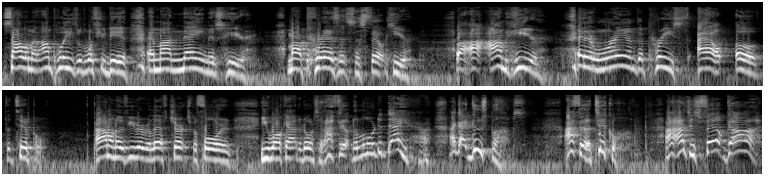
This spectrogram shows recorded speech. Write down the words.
Solomon, I'm pleased with what you did, and my name is here. My presence is felt here. I, am here. And it ran the priests out of the temple. I don't know if you've ever left church before and you walk out the door and said, I felt the Lord today. I, I got goosebumps. I felt a tickle. I, I just felt God.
